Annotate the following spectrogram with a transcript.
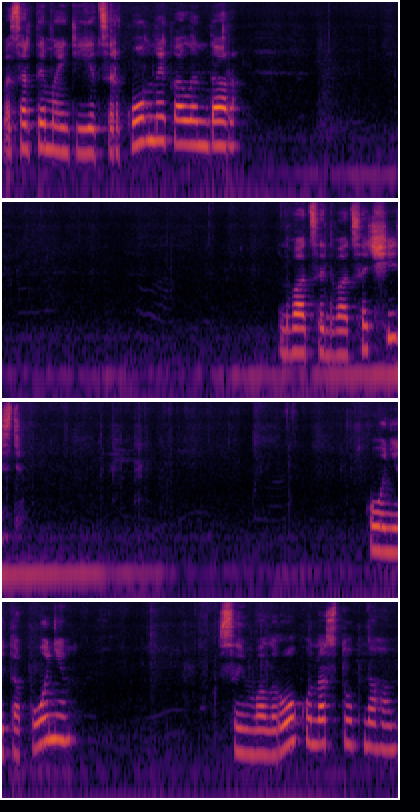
В асортименті є церковний календар. 2026. Коні та поні. Символ року наступного.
